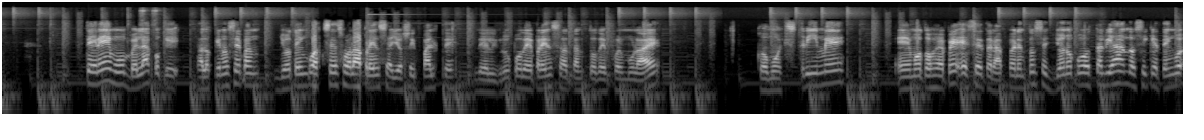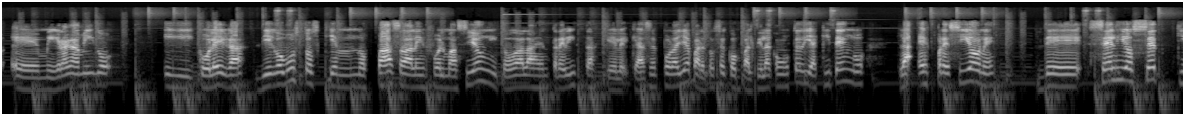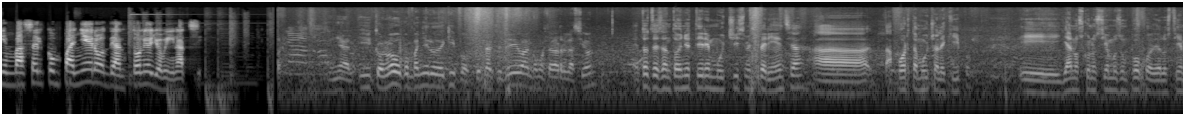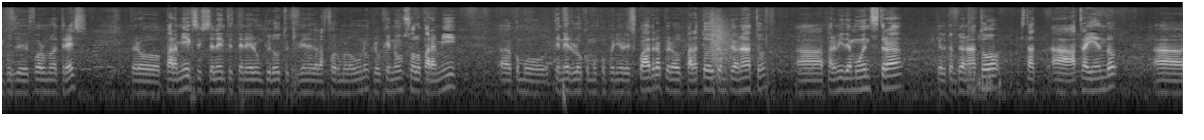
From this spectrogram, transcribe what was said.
tenemos, ¿verdad? Porque a los que no sepan, yo tengo acceso a la prensa, yo soy parte del grupo de prensa tanto de Fórmula E como Extreme, eh, MotoGP, etcétera. Pero entonces yo no puedo estar viajando, así que tengo eh, mi gran amigo y colega Diego Bustos, quien nos pasa la información y todas las entrevistas que, que hacen por allá para entonces compartirla con ustedes. Y aquí tengo las expresiones de Sergio Set, quien va a ser compañero de Antonio Giovinazzi. Genial. Y con nuevo compañero de equipo, ¿qué tal se llevan? ¿Cómo está la relación? Entonces Antonio tiene muchísima experiencia, uh, aporta mucho al equipo y ya nos conocíamos un poco de los tiempos de Fórmula 3, pero para mí es excelente tener un piloto que viene de la Fórmula 1, creo que no solo para mí, uh, como tenerlo como compañero de escuadra, pero para todo el campeonato, uh, para mí demuestra que el campeonato está atrayendo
